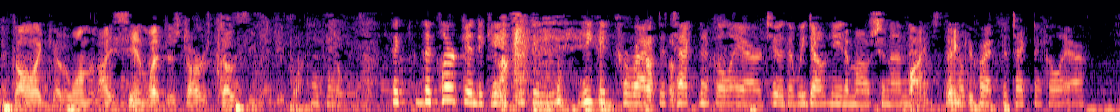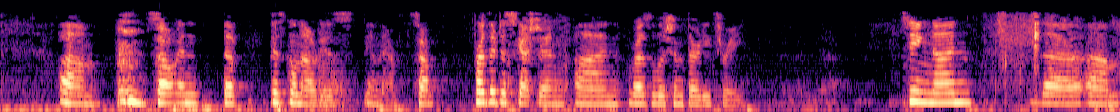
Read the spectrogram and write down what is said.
That's all I care. The one that I see in Legistars does seem to be blank. Okay. The clerk indicates he could correct a technical error, too, that we don't need a motion on that. Fine. Thank you. He'll correct the technical error. Um, so, and the fiscal note is in there. So further discussion on Resolution 33. Seeing none, um,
